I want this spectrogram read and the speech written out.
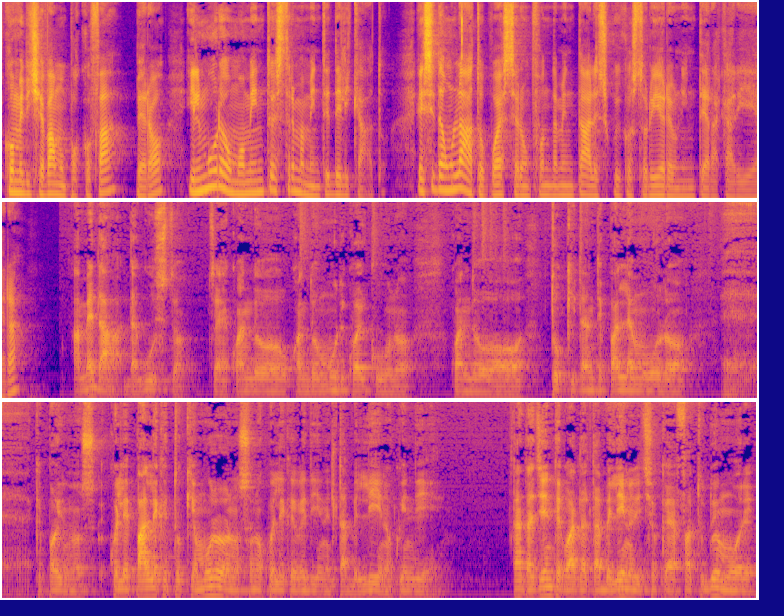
Come dicevamo poco fa, però, il muro è un momento estremamente delicato. E se da un lato può essere un fondamentale su cui costruire un'intera carriera... A me dà, dà gusto, cioè quando, quando, muri qualcuno, quando tocchi tante palle a muro, eh, che poi non, quelle palle che tocchi a muro non sono quelle che vedi nel tabellino, quindi tanta gente guarda il tabellino e dice ok ha fatto due muri,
